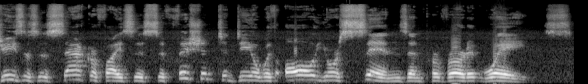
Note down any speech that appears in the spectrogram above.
Jesus' sacrifice is sufficient to deal with all your sins and perverted ways.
